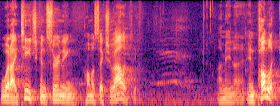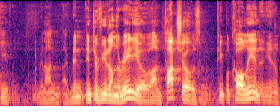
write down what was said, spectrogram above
what I teach concerning homosexuality. I mean, uh, in public even. I've been, on, I've been interviewed on the radio, on talk shows, and people call in and you know,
